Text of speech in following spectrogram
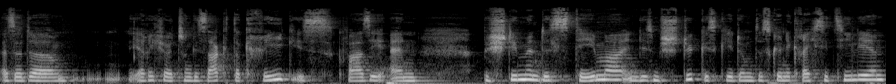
also der Erich hat schon gesagt, der Krieg ist quasi ein bestimmendes Thema in diesem Stück. Es geht um das Königreich Sizilien,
